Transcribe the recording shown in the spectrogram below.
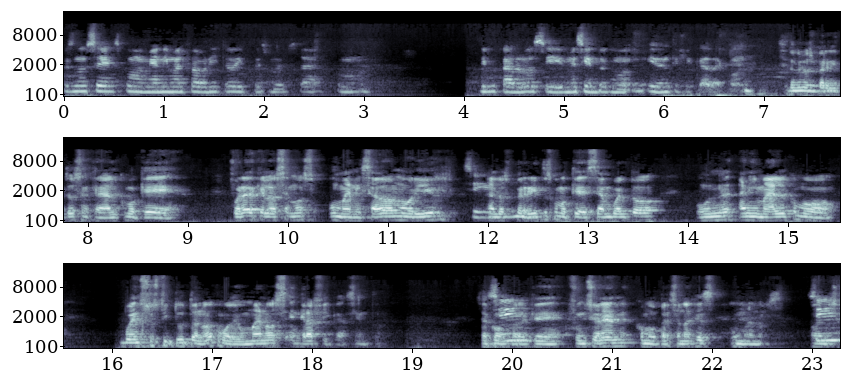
pues no sé, es como mi animal favorito y pues me gusta como dibujarlos y me siento como identificada con... Siento que los perritos en general como que, fuera de que los hemos humanizado a morir, Sí. a los perritos como que se han vuelto un animal como buen sustituto, ¿no? Como de humanos en gráfica, siento. O sea, como Sí. para que funcionen como personajes humanos, o Sí.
